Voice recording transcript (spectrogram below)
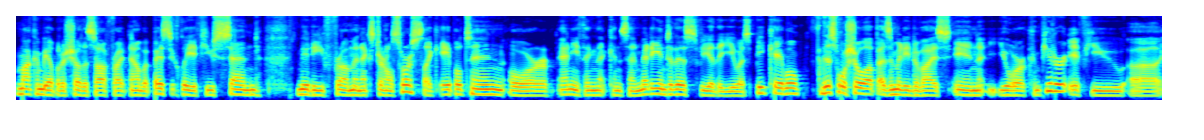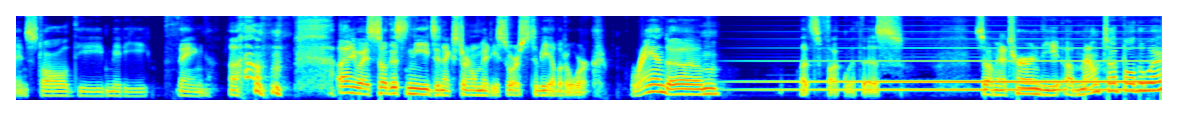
I'm not going to be able to show this off right now, but basically if you send MIDI from an external source like Ableton or anything that can send MIDI into this via the USB cable, this will show up as a MIDI device in your computer if you uh, install the MIDI thing. Um, anyway, so this needs an external MIDI source to be able to work. Random. Let's fuck with this. So I'm going to turn the amount up all the way.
